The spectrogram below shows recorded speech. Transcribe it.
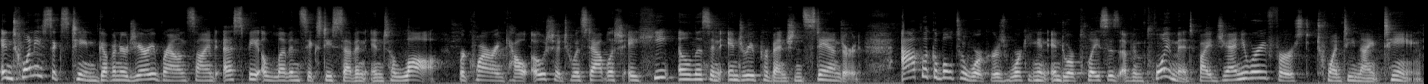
In 2016, Governor Jerry Brown signed SB 1167 into law, requiring Cal OSHA to establish a heat illness and injury prevention standard, applicable to workers working in indoor places of employment by January 1, 2019.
